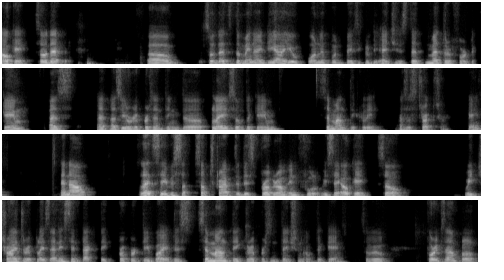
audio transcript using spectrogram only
Okay, so that um, so that's the main idea. You only put basically the edges that matter for the game as as you're representing the place of the game semantically as a structure. Okay, and now let's say we su subscribe to this program in full. We say, okay, so we try to replace any syntactic property by this semantic representation of the game. So, we'll, for example,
